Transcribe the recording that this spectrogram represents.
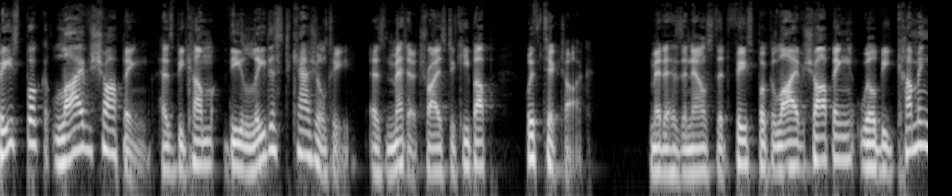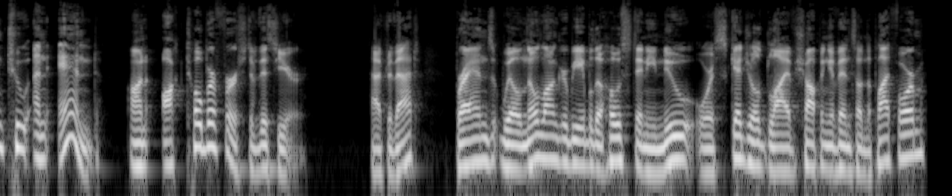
Facebook Live Shopping has become the latest casualty as Meta tries to keep up with TikTok. Meta has announced that Facebook Live Shopping will be coming to an end on October 1st of this year. After that, brands will no longer be able to host any new or scheduled live shopping events on the platform.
